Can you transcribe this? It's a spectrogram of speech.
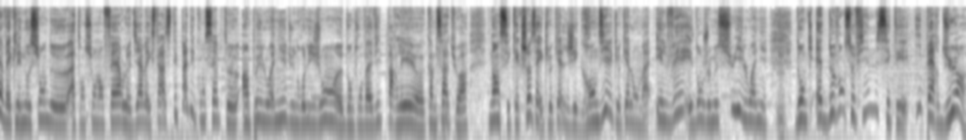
avec les notions de attention l'enfer, le diable, etc. C'était pas des concepts euh, un peu éloignés d'une religion euh, dont on va vite parler euh, comme ça, tu vois. Non, c'est quelque chose avec lequel j'ai grandi, avec lequel on m'a élevé et dont je me suis éloignée. Mm. Donc être devant ce film, c'était hyper dur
